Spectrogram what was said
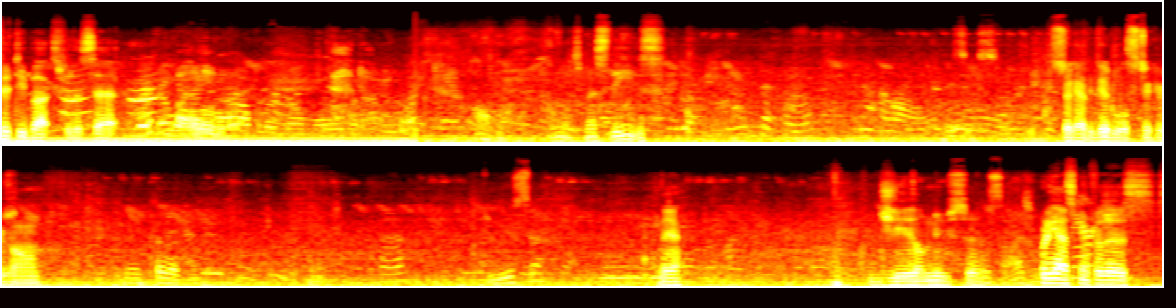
50 bucks for the set. All of them. Oh, almost missed these. Still got the Goodwill stickers on. What color? Noosa? Yeah. Jill Noosa. What are you asking for those?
